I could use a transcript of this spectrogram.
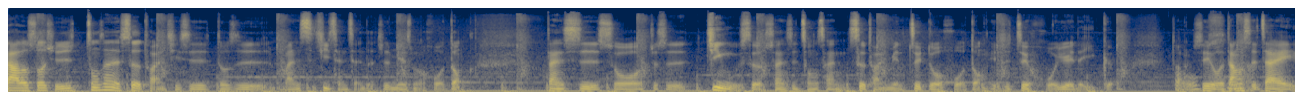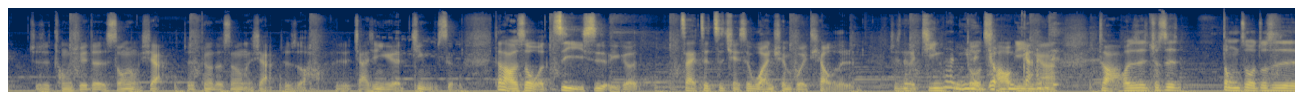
大家都说，其实中山的社团其实都是蛮死气沉沉的，就是没有什么活动。但是说，就是劲舞社算是中山社团里面最多活动，也是最活跃的一个。对，所以我当时在就是同学的怂恿下，就是朋友的怂恿下，就是说好，就加进一个劲舞社。但老实说，我自己是一个在这之前是完全不会跳舞的人。就是那个筋骨都超硬啊，对吧、啊？或者是就是动作都是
